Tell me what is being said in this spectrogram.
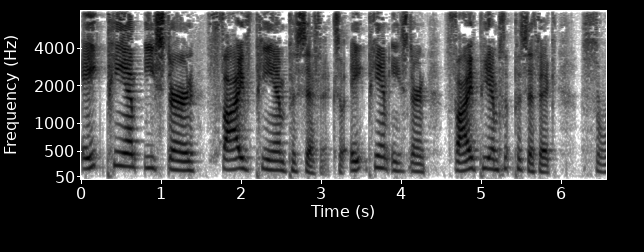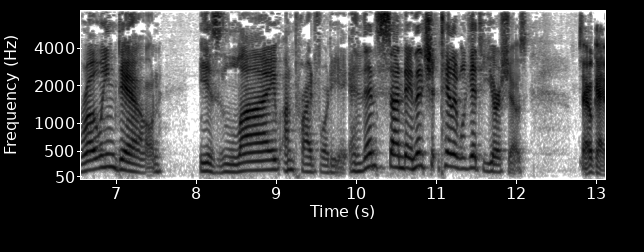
8 p.m. Eastern, 5 p.m. Pacific. So 8 p.m. Eastern, 5 p.m. Pacific. Throwing down is live on Pride 48, and then Sunday, and then Taylor, we'll get to your shows Okay.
